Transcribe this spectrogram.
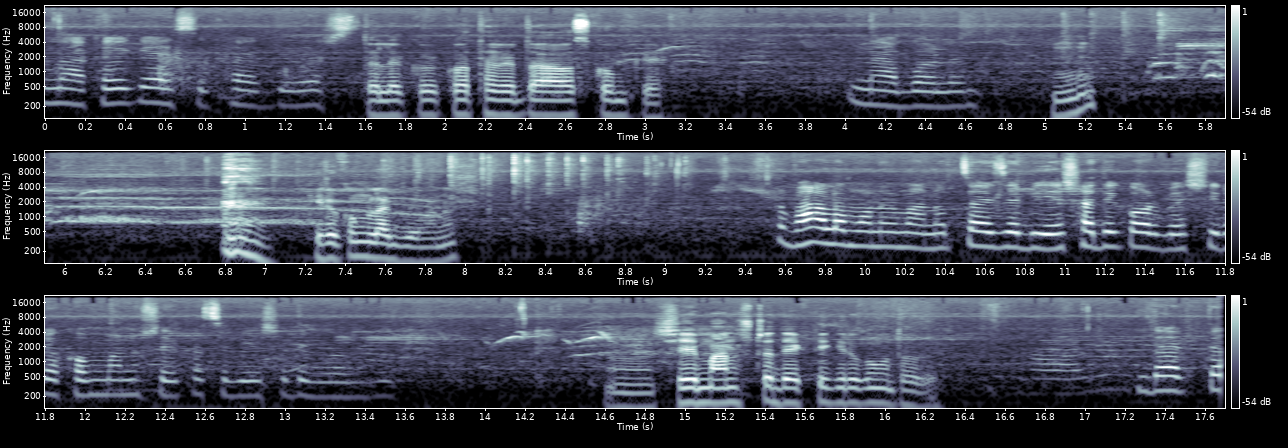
না খেয়ে কে আসছে খাই দিয়ে আসছে। তাহলে ক- কথার তো আওয়াজ কম কে? না বলেন। হুম? কীরকম লাগবে মানুষ? তো ভালো মনের মানুষ চাই যে বিয়ে শাদী করবে সেরকম মানুষের কাছে বিয়ে শাদী বলবে। সেই মানুষটা দেখতে কীরকম হতে হবে? দেখতে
